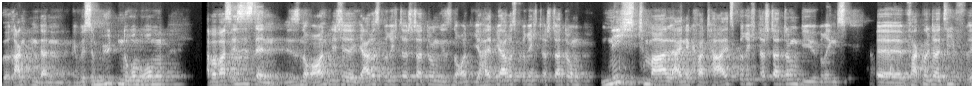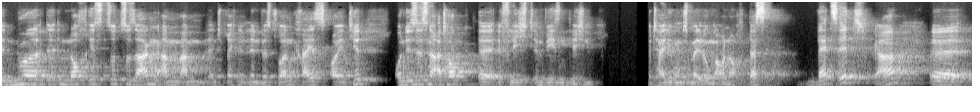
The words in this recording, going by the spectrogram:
ranken dann gewisse Mythen drumherum. Aber was ist es denn? Es ist eine ordentliche Jahresberichterstattung, es ist eine ordentliche Halbjahresberichterstattung, nicht mal eine Quartalsberichterstattung, die übrigens äh, fakultativ nur äh, noch ist sozusagen am, am entsprechenden Investorenkreis orientiert. Und es ist eine Ad-Hoc-Pflicht im Wesentlichen. Beteiligungsmeldungen auch noch. Das that's it. Ja? Äh,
